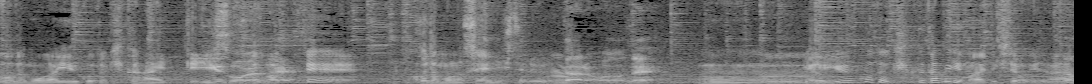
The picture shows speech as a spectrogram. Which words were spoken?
子供が言うこと聞かないっていう言葉って子供のせいにしてる。なるほどね。うん。うん。いや言うことを聞くために生まれてきたわけじゃない。うん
